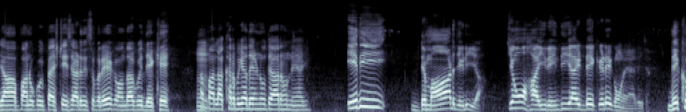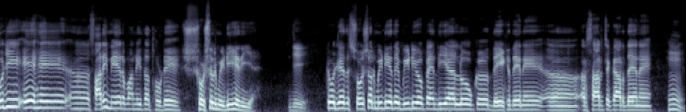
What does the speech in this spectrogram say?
ਜਾਂ ਆਪਾਂ ਨੂੰ ਕੋਈ ਪੈਸਟੀਸਾਈਡ ਦੀ ਸਪਰੇਅ ਕਰਾਉਂਦਾ ਕੋਈ ਦੇਖੇ ਹੂੰ। ਆਪਾਂ ਲੱਖ ਰੁਪਇਆ ਦੇਣ ਨੂੰ ਤਿਆਰ ਹੁੰਨੇ ਆ ਜੀ। ਇਹਦੀ ਡਿਮਾਂਡ ਜਿਹੜੀ ਆ ਕਿਉਂ ਹਾਈ ਰਹਿੰਦੀ ਆ ਐਡੇ ਕਿਹੜੇ ਗੁਣ ਆ ਇਹਦੇ ਚ? ਦੇਖੋ ਜੀ ਇਹ ਸਾਰੀ ਮਿਹਰਬਾਨੀ ਤਾਂ ਤੁਹਾਡੇ ਸੋਸ਼ਲ ਮੀਡੀਆ ਦੀ ਹੈ। ਜੀ। ਕਿਉਂ ਜੇ ਸੋਸ਼ਲ ਮੀਡੀਆ ਤੇ ਵੀਡੀਓ ਪੈਂਦੀ ਹੈ ਲੋਕ ਦੇਖਦੇ ਨੇ ਰਿਸਰਚ ਕਰਦੇ ਨੇ ਹੂੰ।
